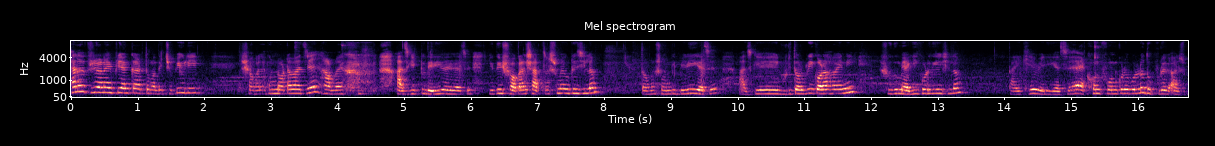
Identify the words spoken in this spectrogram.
হ্যালো প্রিয়ানা আমি প্রিয়াঙ্কা আর তোমরা দেখছ সকাল এখন নটা বাজে, আমরা এখন আজকে একটু দেরি হয়ে গেছে। যদি সকাল সাতটার সময় উঠেছিলাম, তখন সন্দীপ বেরিয়ে গেছে। আজকে রুটি তরকারি করা হয়নি, শুধু ম্যাগি করে দিয়েছিলাম, তাই খেয়ে বেরিয়ে গেছে। হ্যাঁ এখন ফোন করে বলল দুপুরে আসব।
